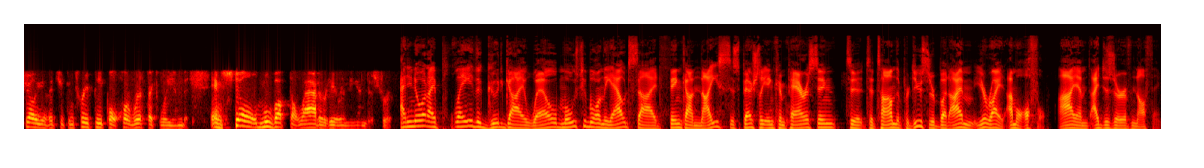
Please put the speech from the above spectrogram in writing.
show you that you can treat people horrifically and and still move up the ladder here in the industry. And you know what? I play the good guy well. Most people on the outside think I'm nice, especially in comparison to, to Tom, the producer. But I'm you're right. I'm awful. I am. I deserve nothing.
